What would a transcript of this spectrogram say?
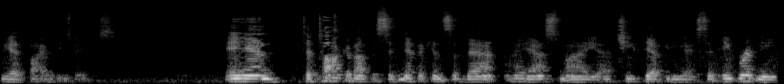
we had five of these babies. And to talk about the significance of that, I asked my uh, chief deputy, I said, Hey, Brittany,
